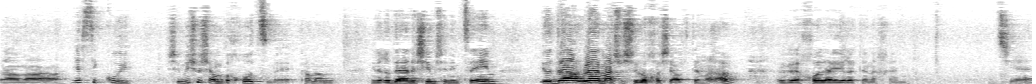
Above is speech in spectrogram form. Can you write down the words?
למה יש סיכוי שמישהו שם בחוץ, וכמה מנרדי האנשים שנמצאים, יודע אולי משהו שלא חשבתם עליו, ויכול להאיר את עיניכם. אז שיהיה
